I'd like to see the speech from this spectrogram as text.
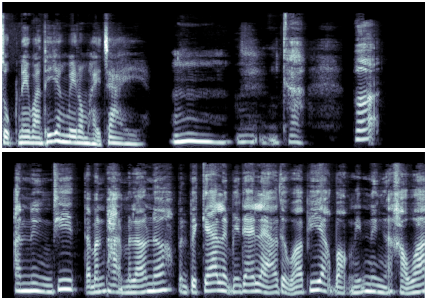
สุขในวันที่ยังมีลมหายใจ อืมอืมค่ะ เพราะอันหนึ่งที่แต่มันผ่านมาแล้วเนอะมันไปแก้อะไรไม่ได้แล้ว แต่ว่าพี่อยากบอกนิดนึงอะค่ะว่า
